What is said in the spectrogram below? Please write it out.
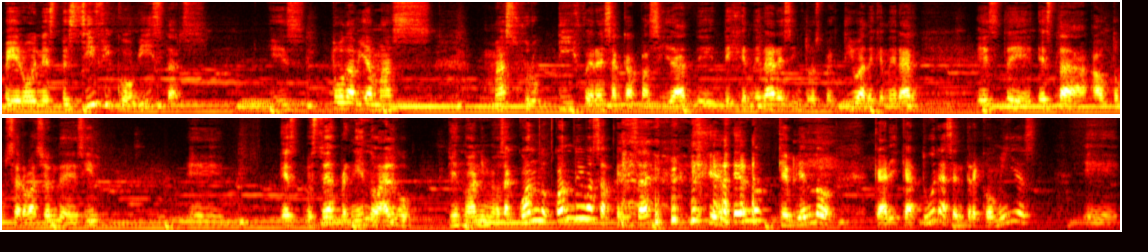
Pero en específico Vistas es todavía más más fructífera esa capacidad de, generar esa introspectiva, de generar este, esta autoobservación de decir, eh, me estoy aprendiendo algo viendo anime. O sea, ¿cuándo, ¿cuándo ibas a pensar que viendo, caricaturas, entre comillas, eh,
